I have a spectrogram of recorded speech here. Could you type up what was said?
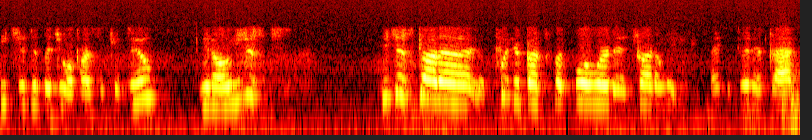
each individual person can do. You know, you just you just gotta put your best foot forward and try to leave, make a good impact,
